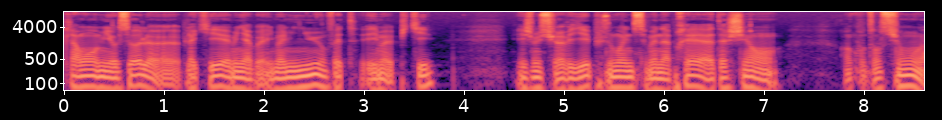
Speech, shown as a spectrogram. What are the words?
clairement mis au sol, euh, plaqué. Il m'a mis nu, en fait, et il m'a piqué. Et je me suis réveillé plus ou moins une semaine après, attaché en, en contention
